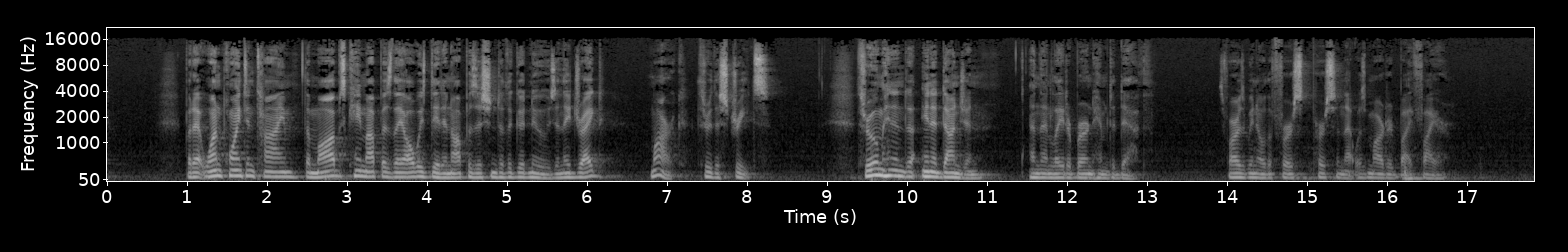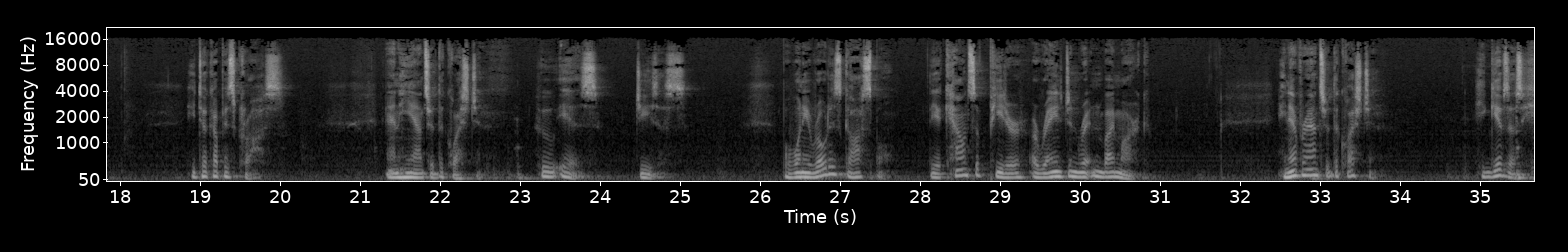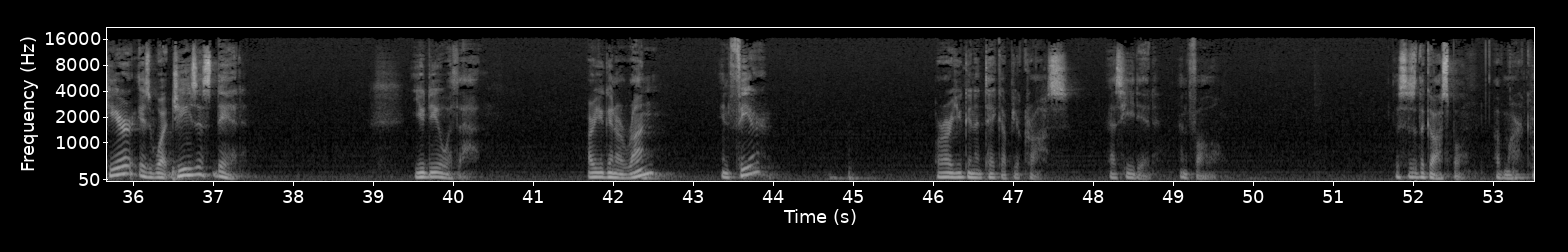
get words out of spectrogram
But at one point in time, the mobs came up as they always did in opposition to the good news, and they dragged Mark through the streets, threw him in a dungeon, and then later burned him to death. As far as we know, the first person that was martyred by fire. He took up his cross and he answered the question Who is Jesus? But when he wrote his gospel, the accounts of Peter, arranged and written by Mark, he never answered the question. He gives us here is what Jesus did. You deal with that. Are you going to run in fear? Or are you going to take up your cross as he did and follow? This is the Gospel of Mark.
